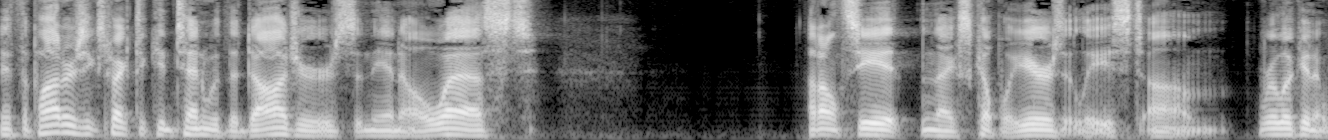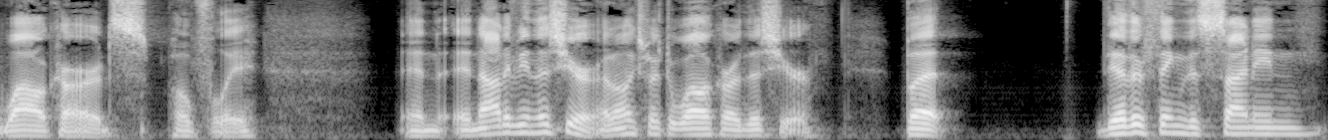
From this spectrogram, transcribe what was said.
if the Padres expect to contend with the Dodgers in the NL West, I don't see it in the next couple years at least. Um, we're looking at wild cards, hopefully and and not even this year. I don't expect a wild card this year. But the other thing this signing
